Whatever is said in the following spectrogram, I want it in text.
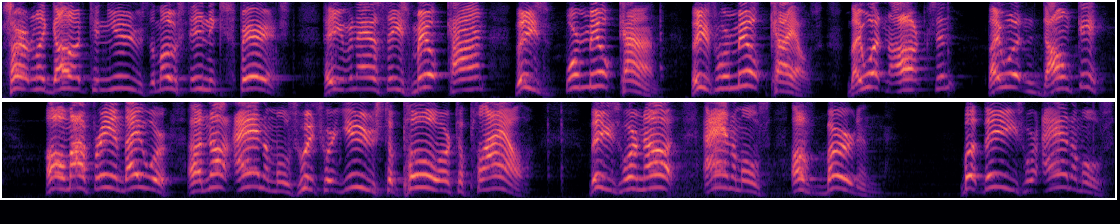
Certainly, God can use the most inexperienced, even as these milk kine. These were milk kine. These were milk cows. They wasn't oxen. They wasn't donkey. Oh, my friend, they were uh, not animals which were used to pull or to plow. These were not animals of burden, but these were animals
